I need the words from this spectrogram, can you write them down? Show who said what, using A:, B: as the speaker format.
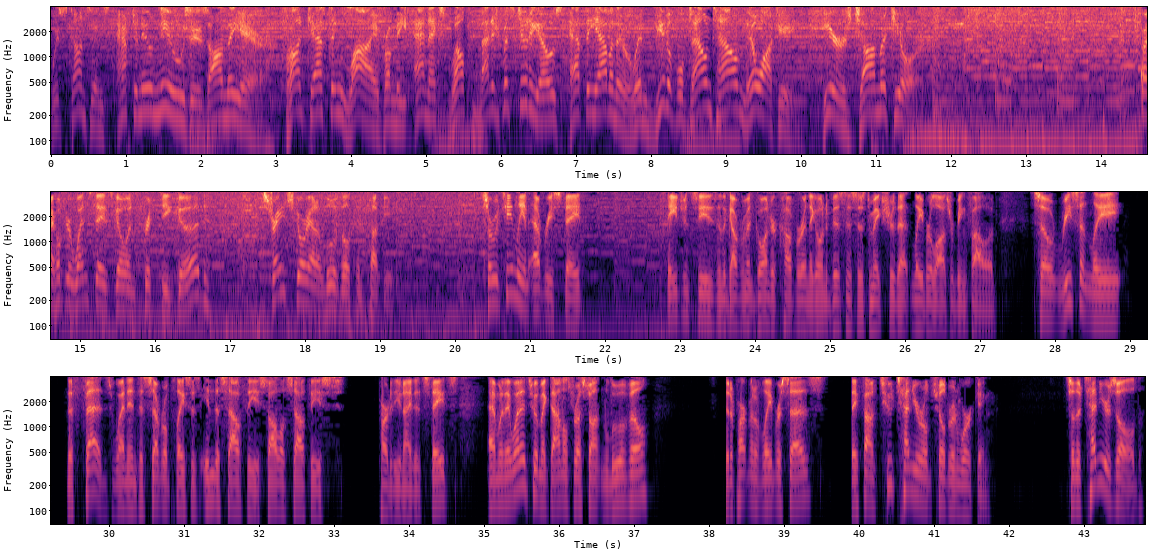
A: Wisconsin's afternoon news is on the air, broadcasting live from the Annex Wealth Management Studios at the Avenue in beautiful downtown Milwaukee. Here's John Mercure.
B: All right, hope your Wednesday's going pretty good. Strange story out of Louisville, Kentucky. So, routinely in every state, agencies and the government go undercover and they go into businesses to make sure that labor laws are being followed. So, recently, the feds went into several places in the southeast, all of southeast part of the United States. And when they went into a McDonald's restaurant in Louisville, the Department of Labor says they found two 10 year old children working. So they're 10 years old.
